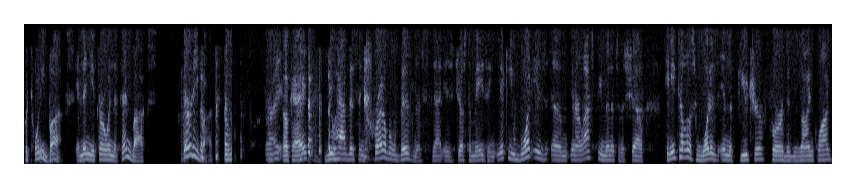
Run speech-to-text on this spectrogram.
for twenty bucks, and then you throw in the ten bucks, thirty bucks. Right. Okay, you have this incredible business that is just amazing. Nikki, what is um, in our last few minutes of the show? Can you tell us what is in the future for the Design Quad?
